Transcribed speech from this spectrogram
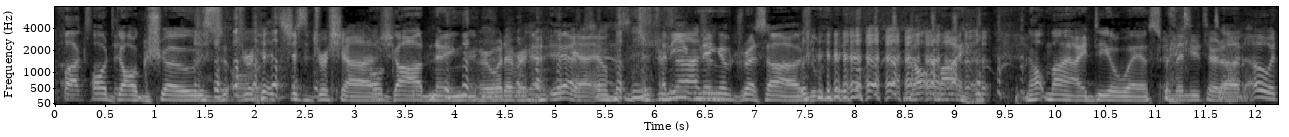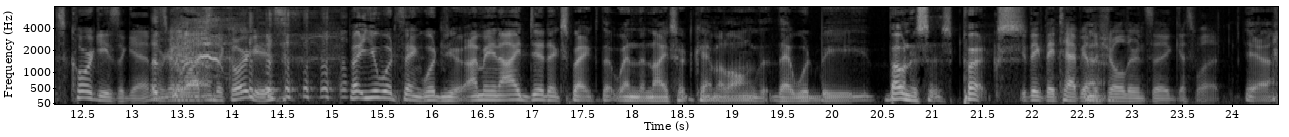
Fox or hunting. dog shows or, it's just dressage. or gardening or whatever. Yeah, Yeah, just An evening and- of dressage would be not my not my ideal way of spending Then you turn time. on. Oh, it's corgis again. We're gonna watch the corgis. But you would think, wouldn't you? I mean, I did expect that when the knighthood came along, that there would be bonuses, perks. You think they tap you on the shoulder and say, "Guess what? Yeah,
